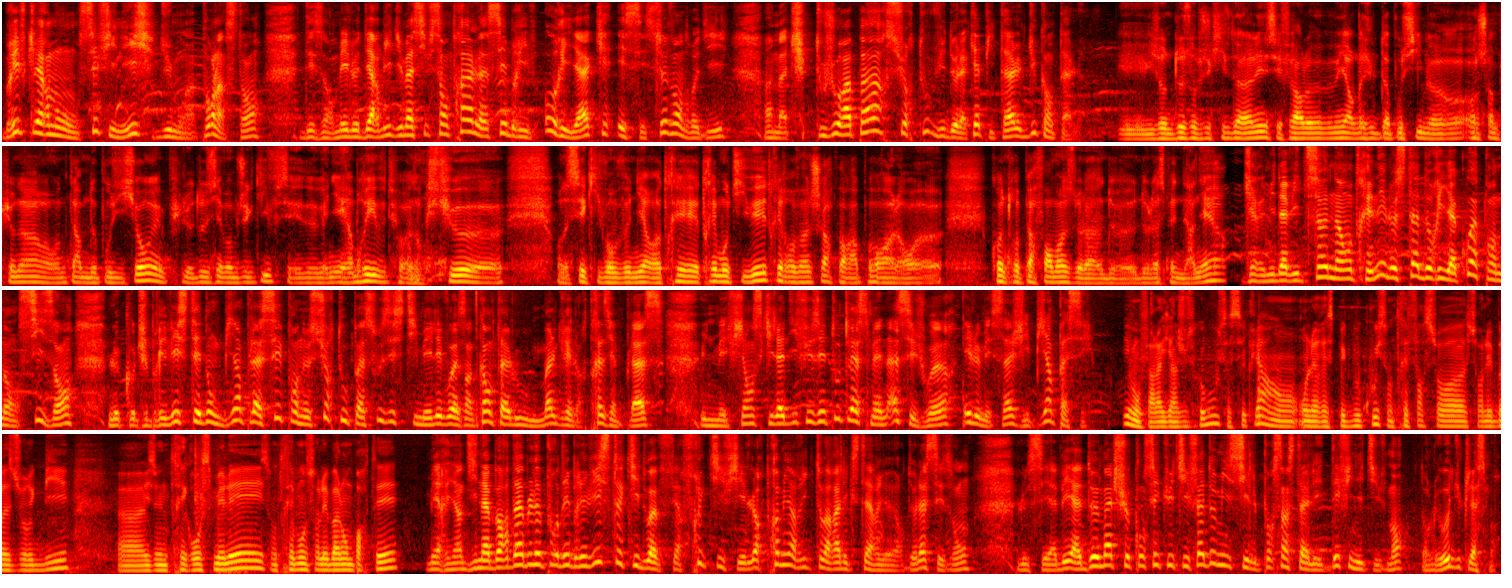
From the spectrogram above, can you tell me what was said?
Brive-Clermont, c'est fini, du moins pour l'instant. Désormais, le derby du Massif Central, c'est Brive-Aurillac et c'est ce vendredi. Un match toujours à part, surtout vu de la capitale du Cantal ils ont deux objectifs dans l'année, c'est faire le meilleur résultat possible en championnat en termes de position. Et puis le deuxième objectif, c'est de gagner à Brive. Donc si tu veux, euh, on sait qu'ils vont venir très, très motivés, très revanchards par rapport à leur euh, contre-performance de la, semaine dernière. Jeremy Davidson a entraîné le stade Aurillacois pendant six ans. Le coach briviste est donc bien placé pour ne surtout pas sous-estimer les voisins cantalou malgré leur 13e place. Une méfiance qu'il a diffusée toute la semaine à ses joueurs et le message est bien passé. Ils vont faire la guerre jusqu'au bout, ça c'est clair. Hein. On, les respecte beaucoup, ils sont très forts sur, euh, les bases du rugby. Euh, ils ont une très grosse mêlée, ils sont très bons sur les ballons portés. Mais rien d'inabordable pour des brivistes qui doivent faire fructifier leur première victoire à l'extérieur de la saison. Le CAB a deux matchs consécutifs à domicile pour s'installer définitivement dans le haut du classement.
